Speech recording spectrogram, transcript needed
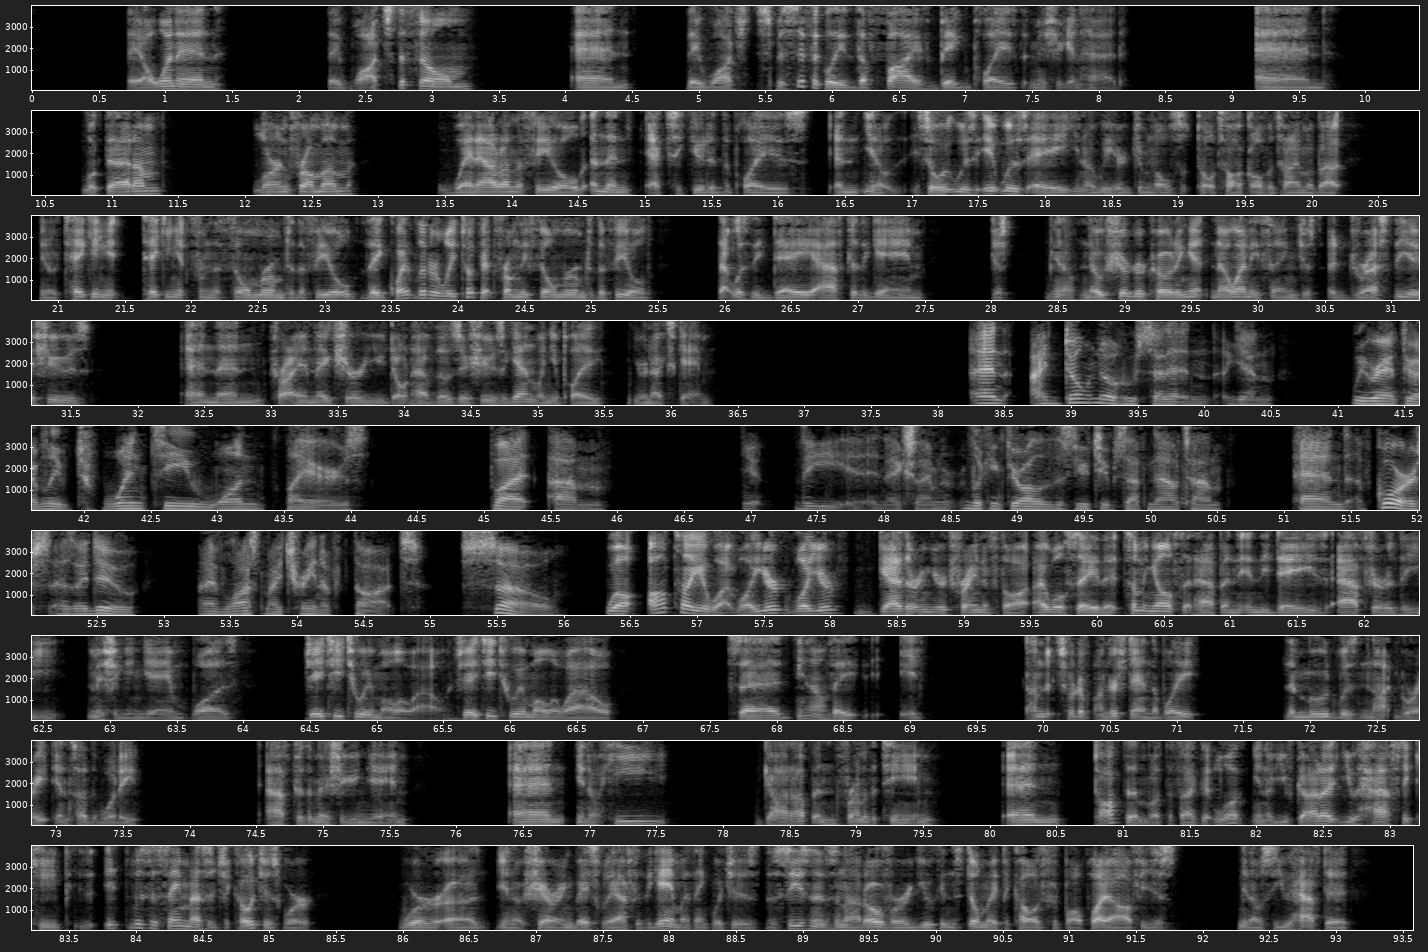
they all went in, they watched the film, and they watched specifically the five big plays that Michigan had, and looked at them, learned from them, went out on the field, and then executed the plays. And you know, so it was it was a you know we hear Jim Knowles talk all the time about you know taking it taking it from the film room to the field. They quite literally took it from the film room to the field that was the day after the game. You know, no sugarcoating it, no anything. Just address the issues and then try and make sure you don't have those issues again when you play your next game. And I don't know who said it. And again, we ran through, I believe, 21 players. But, um, the, and actually, I'm looking through all of this YouTube stuff now, Tom. And of course, as I do, I've lost my train of thought. So, well, I'll tell you what. While you're while you're gathering your train of thought, I will say that something else that happened in the days after the Michigan game was JT Tuimoloau. JT Tuimoloau said, you know, they it under, sort of understandably, the mood was not great inside the Woody after the Michigan game, and you know he got up in front of the team and talked to them about the fact that look, you know, you've got to, you have to keep. It was the same message the coaches were were uh, you know sharing basically after the game. I think, which is the season is not over. You can still make the college football playoff. You just you know, so you have to.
